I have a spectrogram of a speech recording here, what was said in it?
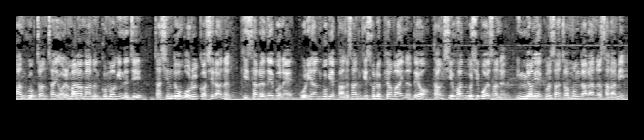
한국 전차에 얼마나 많은 구멍이 있는지 자신도 모를 것이라는 기사를 내보내 우리 한국의 방산 기술을 폄하했는데요. 당시 환구시보에서는 익명의 군사 전문가라는 사람이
